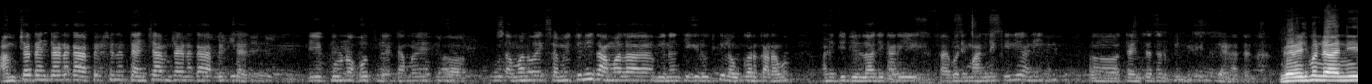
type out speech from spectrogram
आमच्या त्यांच्याकडनं काय अपेक्षा नाही त्यांच्या आमच्याकडनं काय अपेक्षा आहेत हे पूर्ण होत नाही. त्यामुळे समन्वयक समितीनेच आम्हाला विनंती केली होती की लवकर करावं आणि ती जिल्हाधिकारी साहेबांनी मान्य केली आणि त्यांच्यातर्फे मिटिंग घेण्यात आली. गणेश मंडळांनी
